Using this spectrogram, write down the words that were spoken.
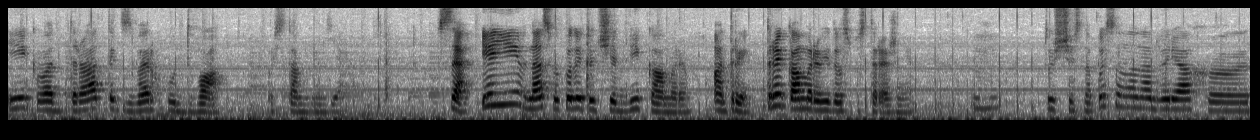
І квадратик зверху два. Ось там він є. Все. І в нас виходить тут ще дві камери. А, три. Три камери відеоспостереження. Угу. Тут щось написано на дверях. е,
